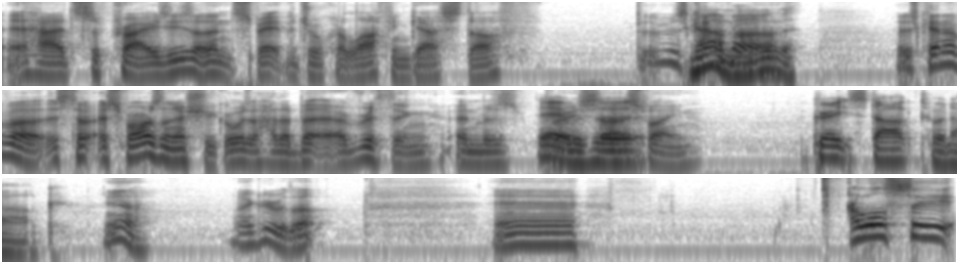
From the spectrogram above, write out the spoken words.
It had surprises. I didn't expect the Joker laughing gas stuff, but it was kind me of a. either. It was kind of a. As as far as an issue goes, it had a bit of everything and was Yeah, very was satisfying. Great start to an arc. Yeah, I agree with that. Uh, I will say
